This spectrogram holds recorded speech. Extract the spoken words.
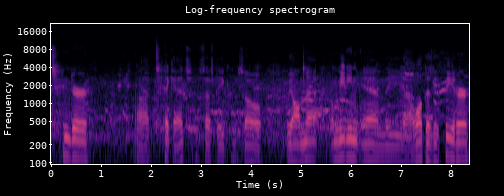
tender uh, ticket, so to speak. So we all met a meeting in the uh, Walt Disney Theater,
